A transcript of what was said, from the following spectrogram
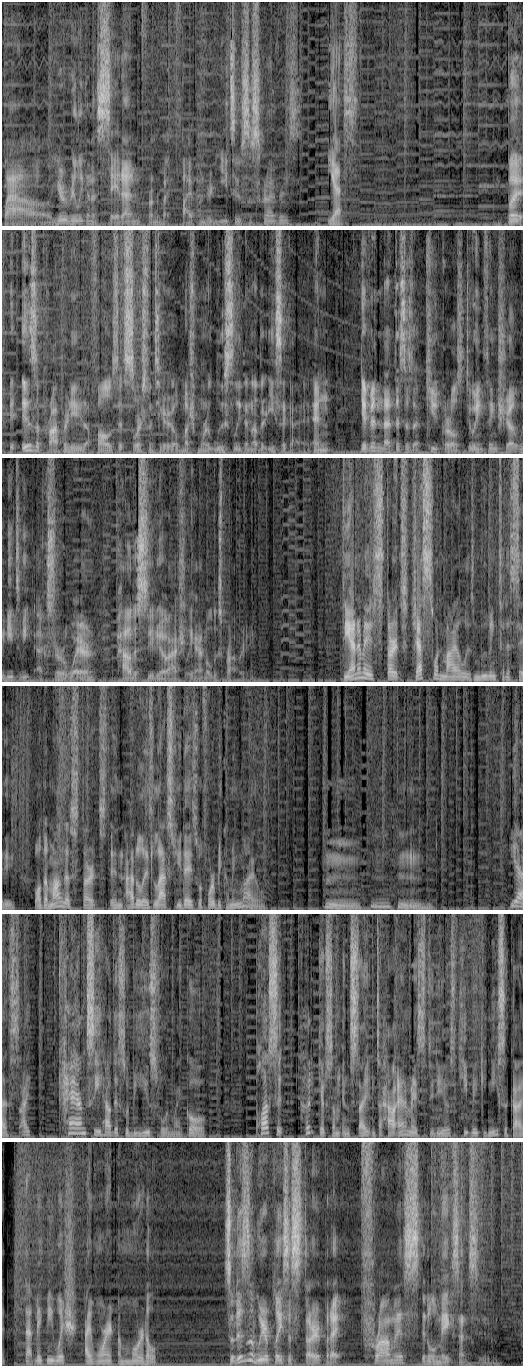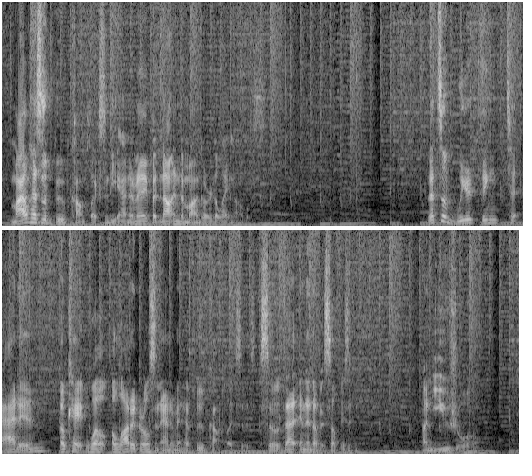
Wow, you're really gonna say that in front of my 500 YouTube subscribers? Yes. But it is a property that follows its source material much more loosely than other isekai, and given that this is a cute girls doing things show, we need to be extra aware of how the studio actually handled this property. The anime starts just when Mile is moving to the city, while the manga starts in Adelaide's last few days before becoming Mile. Hmm, hmm, hmm. Yes, I can see how this would be useful in my goal. Plus, it could give some insight into how anime studios keep making isekai that make me wish I weren't immortal. So this is a weird place to start, but I promise it'll make sense soon. Mile has a boob complex in the anime, but not in the manga or the light novels. That's a weird thing to add in. Okay, well, a lot of girls in anime have boob complexes, so that in and of itself isn't unusual.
